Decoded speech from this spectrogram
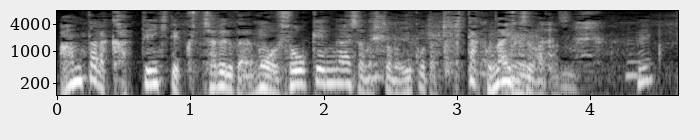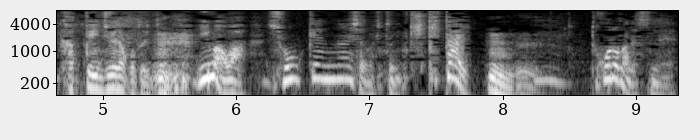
あんたら勝手に来てくっちゃべるから、もう証券会社の人の言うことは聞きたくないっていうのがあったんです。ね、勝手に重要なこと言ってる。今は証券会社の人に聞きたい。うん、ところがですね、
